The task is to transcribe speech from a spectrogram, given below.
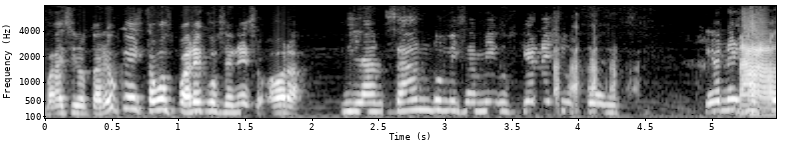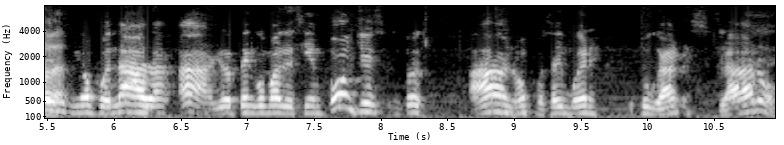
va a decir Otani, ok, estamos parejos en eso. Ahora, y lanzando, mis amigos, ¿qué han hecho ustedes? ¿Qué han hecho ustedes? No, pues nada. Ah, yo tengo más de 100 ponches. Entonces, ah, no, pues ahí muere. Tú ganas, claro.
